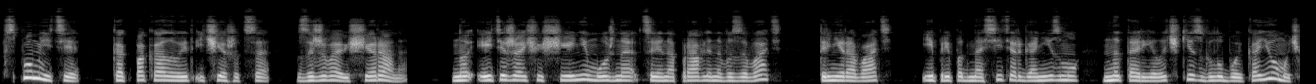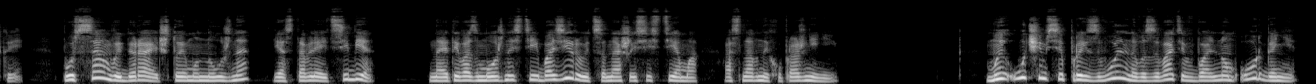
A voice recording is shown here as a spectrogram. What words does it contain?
Вспомните, как покалывает и чешется заживающая рана. Но эти же ощущения можно целенаправленно вызывать, тренировать и преподносить организму на тарелочке с голубой каемочкой. Пусть сам выбирает, что ему нужно, и оставляет себе. На этой возможности и базируется наша система основных упражнений. Мы учимся произвольно вызывать в больном органе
